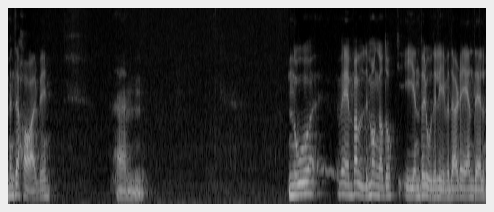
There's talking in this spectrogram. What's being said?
men det har vi. Um, nå er veldig mange av dere i en periode i livet der det er en del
